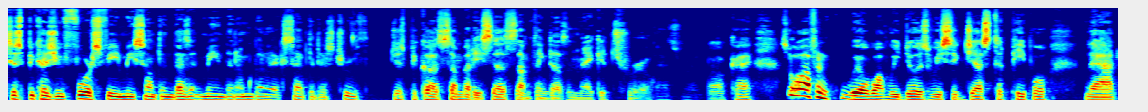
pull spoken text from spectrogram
just because you force feed me something doesn't mean that I'm going to accept it as truth. Just because somebody says something doesn't make it true. That's right. Okay. So often, will what we do is we suggest to people that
